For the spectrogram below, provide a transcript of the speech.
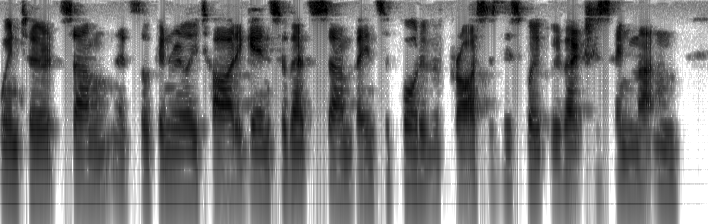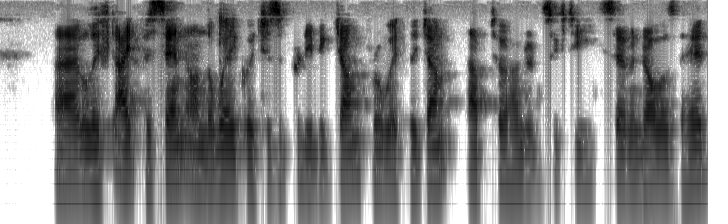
winter, it's um, it's looking really tight again. So that's um, been supportive of prices this week. We've actually seen mutton uh, lift 8% on the week, which is a pretty big jump for a weekly jump, up to $167 a head.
